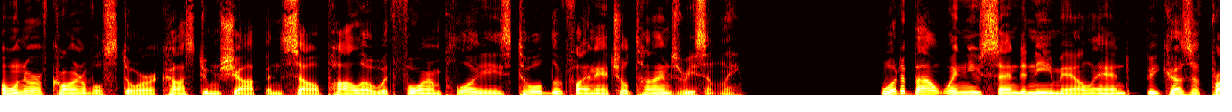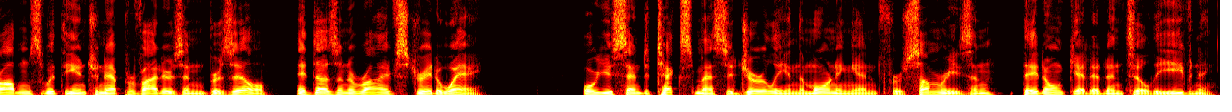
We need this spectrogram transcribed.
owner of Carnival Store, a costume shop in Sao Paulo with four employees, told the Financial Times recently. What about when you send an email and, because of problems with the internet providers in Brazil, it doesn't arrive straight away? Or you send a text message early in the morning and, for some reason, they don't get it until the evening.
